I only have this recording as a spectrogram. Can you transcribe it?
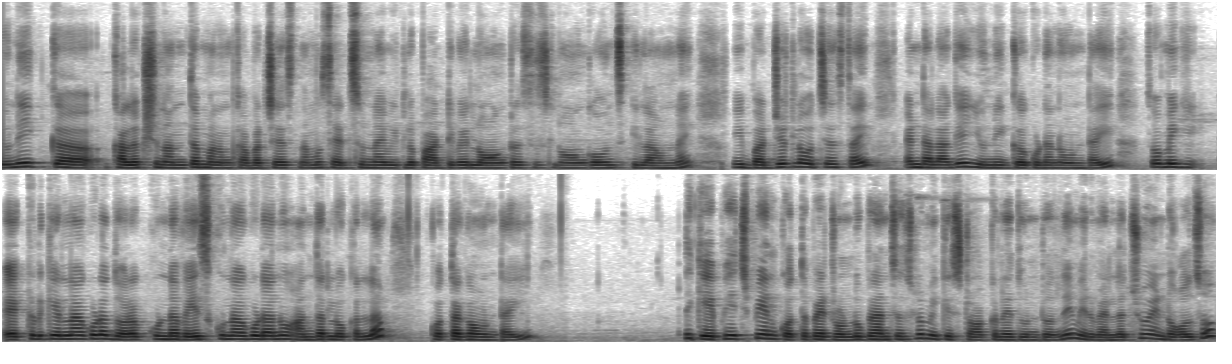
యూనిక్ కలెక్షన్ uh, అంతా మనం కవర్ చేస్తున్నాము. సెట్స్ ఉన్నాయి వీటిలో party wear long dresses long gowns ఇలా ఉన్నాయి. మీ బడ్జెట్లో వచ్చేస్తాయి. అండ్ అలాగే యూనిక్గా కూడా ఉంటాయి. సో మీకు ఎక్కడికి వెళ్ళినా కూడా దొరకకుండా వేసుకున్నా కూడాను అందరిలో కల్లా కొత్తగా ఉంటాయి. కేపీహెచ్పి అండ్ కొత్తపేట రెండు బ్రాంచెస్లో మీకు స్టాక్ అనేది ఉంటుంది. మీరు వెళ్ళొచ్చు. అండ్ ఆల్సో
